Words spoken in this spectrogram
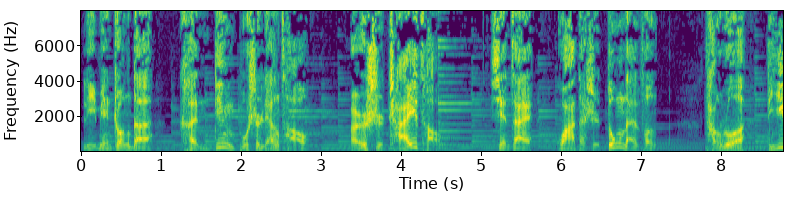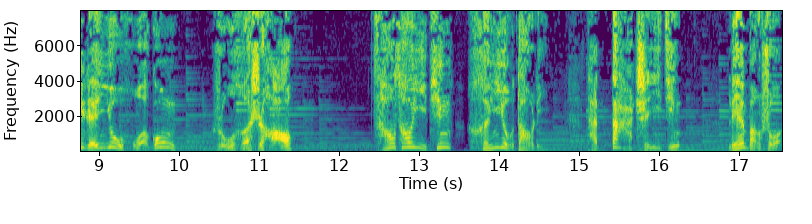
里面装的肯定不是粮草，而是柴草。现在刮的是东南风，倘若敌人用火攻，如何是好？曹操一听很有道理，他大吃一惊，连忙说：“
